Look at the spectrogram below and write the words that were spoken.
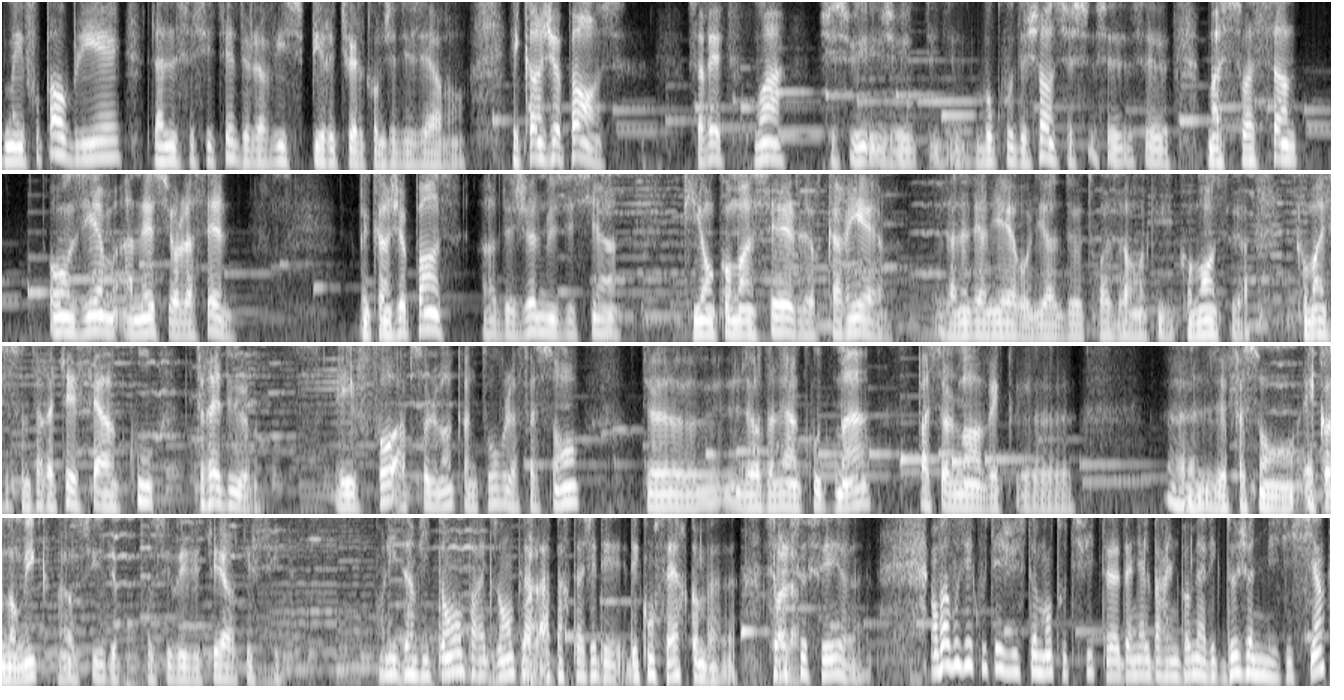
Mais il ne faut pas oublier la nécessité de la vie spirituelle, comme je disais avant. Et quand je pense, vous savez, moi, je suis, j'ai eu beaucoup de chance. C'est ma 71e année sur la scène. Mais quand je pense à des jeunes musiciens qui ont commencé leur carrière l'année dernière, il y a deux, trois ans, qui commencent, comment ils se sont arrêtés, c'est un coup très dur. Et il faut absolument qu'on trouve la façon de leur donner un coup de main, pas seulement avec euh, euh, de façon économique, mais aussi des possibilités artistiques en les invitant, par exemple, voilà. à, à, partager des, des, concerts comme euh, cela voilà. se fait. Euh. On va vous écouter justement tout de suite euh, Daniel Barenboim avec deux jeunes musiciens.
